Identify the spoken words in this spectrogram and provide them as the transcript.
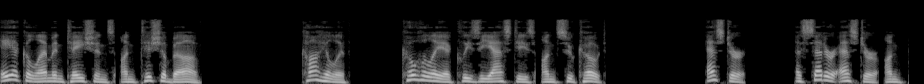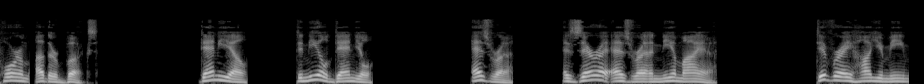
Ayaka Lamentations on Tisha B'av, Kahilith, Kohelei Ecclesiastes on Sukkot, Esther, Aseter Esther on Purim other books, Daniel, Daniel Daniel, Ezra, Ezra Ezra and Nehemiah, Divrei HaYamim,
